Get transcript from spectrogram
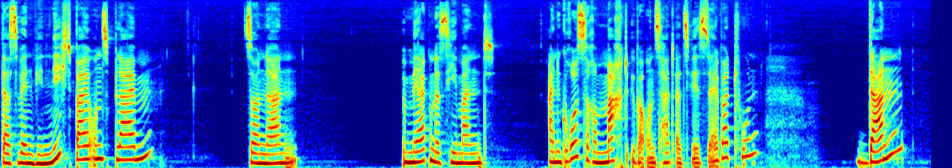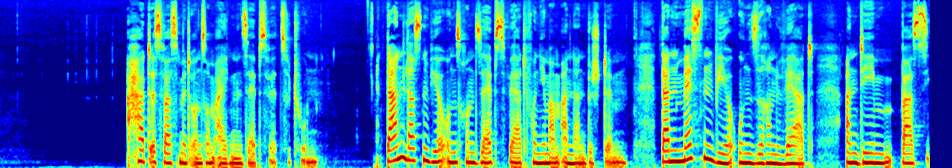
dass wenn wir nicht bei uns bleiben, sondern merken, dass jemand eine größere Macht über uns hat, als wir es selber tun, dann hat es was mit unserem eigenen Selbstwert zu tun. Dann lassen wir unseren Selbstwert von jemandem anderen bestimmen. Dann messen wir unseren Wert an dem, was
